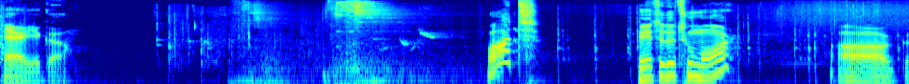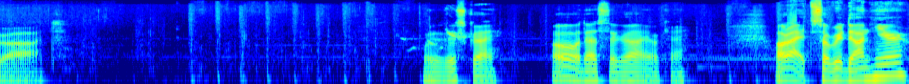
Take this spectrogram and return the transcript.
There you go. What? We need to do two more? Oh god. What is this guy? Oh, that's the guy. Okay. Alright, so we're done here.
